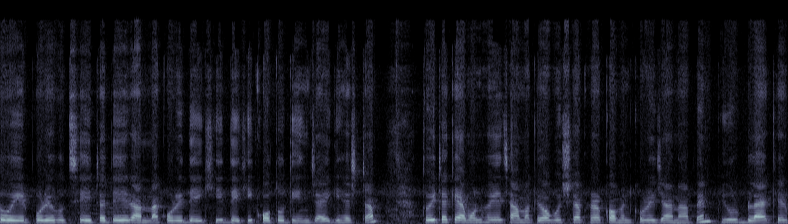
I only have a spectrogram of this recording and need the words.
তো এরপরে হচ্ছে এটা দিয়ে রান্না করে দেখি দেখি কত দিন যায় গ্যাসটা। তো এটা কেমন হয়েছে আমাকে অবশ্যই আপনারা কমেন্ট করে জানাবেন। পিওর ব্ল্যাকের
